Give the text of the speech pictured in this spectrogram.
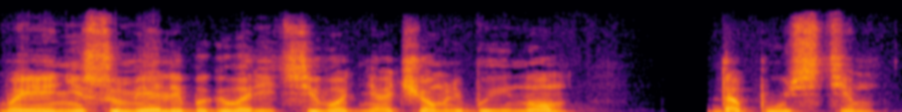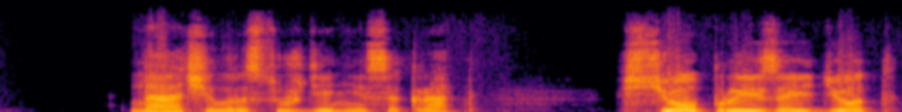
Мы не сумели бы говорить сегодня о чем-либо ином. Допустим, начал рассуждение Сократ, все произойдет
